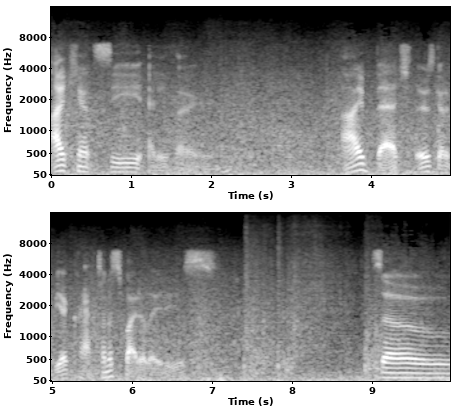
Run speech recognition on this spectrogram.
I can't see anything. I bet there's gonna be a crap ton of spider ladies. So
